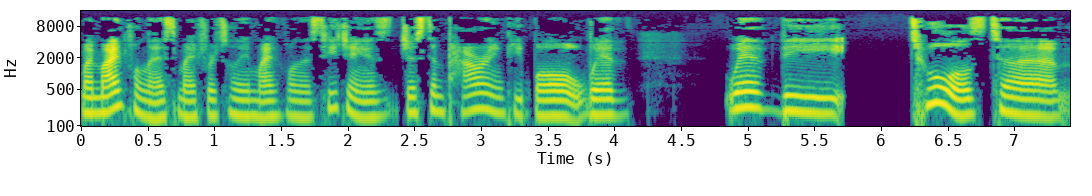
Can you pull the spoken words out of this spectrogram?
my mindfulness my fertility mindfulness teaching is just empowering people with with the tools to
